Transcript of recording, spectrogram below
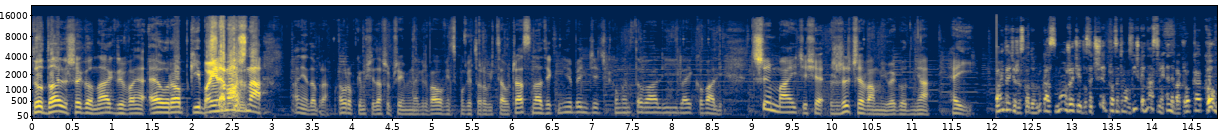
do dalszego nagrywania Europki, bo ile można! A nie, dobra, Europkę mi się zawsze przyjemnie nagrywało, więc mogę to robić cały czas, nawet jak nie będziecie komentowali i lajkowali. Trzymajcie się, życzę Wam miłego dnia, hej! Pamiętajcie, że z kodem Lukas możecie dostać 3% zniżkę na stronie eneva.com,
